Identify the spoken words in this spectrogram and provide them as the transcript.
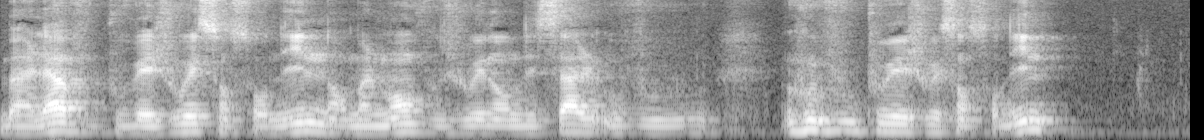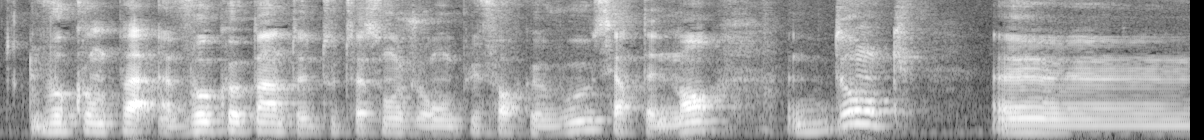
bah là, vous pouvez jouer sans sourdine. Normalement, vous jouez dans des salles où vous, pouvez jouer sans sourdine. Vos, vos copains, de toute façon, joueront plus fort que vous, certainement. Donc, euh,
